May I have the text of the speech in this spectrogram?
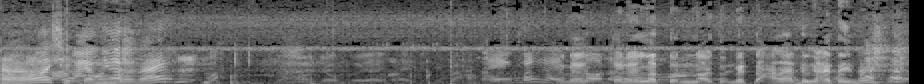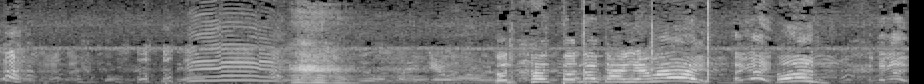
Trời ơi, sự đầm người vậy. cho nên cho nên là tuần nói tuần biết đá là đừng ngại tín đấy tuần ơi tuần ơi chạy em ơi. Thầy ơi. Tuần thầy ơi.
